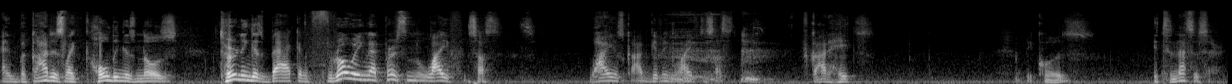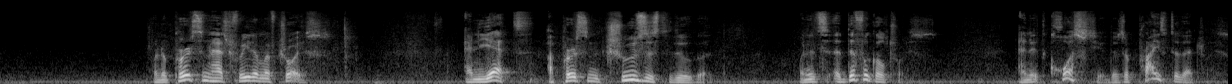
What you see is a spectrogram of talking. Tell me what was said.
And but God is like holding his nose, turning his back, and throwing that person life and sustenance. Why is God giving life to sustenance? If God hates, because it's necessary. When a person has freedom of choice, and yet a person chooses to do good, when it's a difficult choice, and it costs you, there's a price to that choice.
